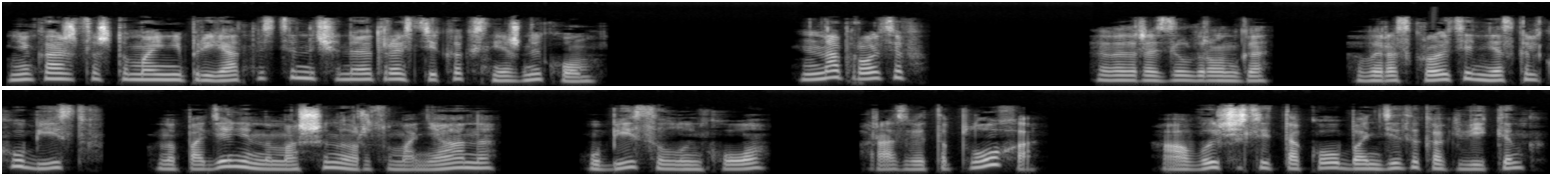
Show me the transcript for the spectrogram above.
«Мне кажется, что мои неприятности начинают расти, как снежный ком». «Напротив», — возразил Дронга, — «вы раскроете несколько убийств. Нападение на машину Разуманяна, убийство Лунько. Разве это плохо? А вычислить такого бандита, как Викинг?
